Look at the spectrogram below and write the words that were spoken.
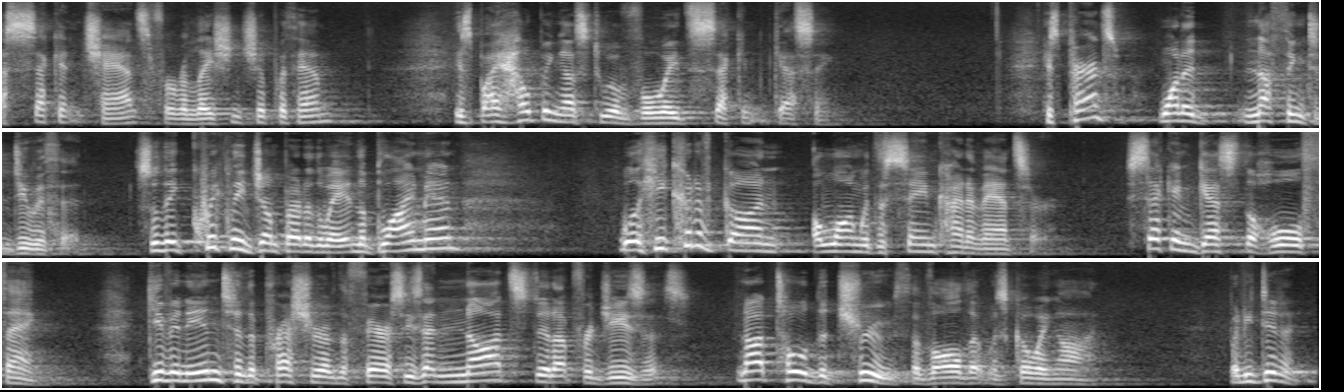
a second chance for relationship with Him is by helping us to avoid second guessing. His parents wanted nothing to do with it, so they quickly jump out of the way. And the blind man, well, he could have gone along with the same kind of answer, second guessed the whole thing, given in to the pressure of the Pharisees, and not stood up for Jesus, not told the truth of all that was going on. But he didn't.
